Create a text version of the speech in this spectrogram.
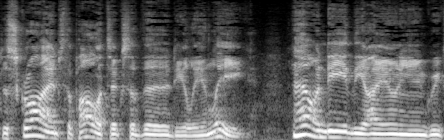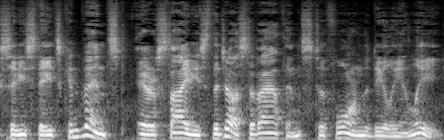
describes the politics of the Delian League how indeed the Ionian Greek city states convinced Aristides the Just of Athens to form the Delian League.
